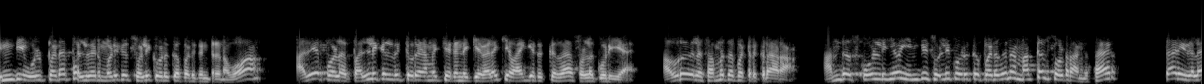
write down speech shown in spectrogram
இந்தி உள்பட பல்வேறு மொழிகள் சொல்லிக் கொடுக்கப்படுகின்றனவோ அதே போல பள்ளிக்கல்வித்துறை அமைச்சர் இன்னைக்கு விலைக்கு வாங்கி இருக்கிறதா சொல்லக்கூடிய அவரும் இதுல சம்மந்தப்பட்டிருக்கிறாராம். அந்த ஸ்கூல்லயும் இந்தி சொல்லிக் கொடுக்கப்படுதுன்னு மக்கள் சொல்றாங்க சார். சார் இதுல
